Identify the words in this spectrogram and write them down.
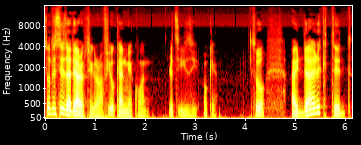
so this is a direct graph. You can make one. It's easy. Okay. So I directed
